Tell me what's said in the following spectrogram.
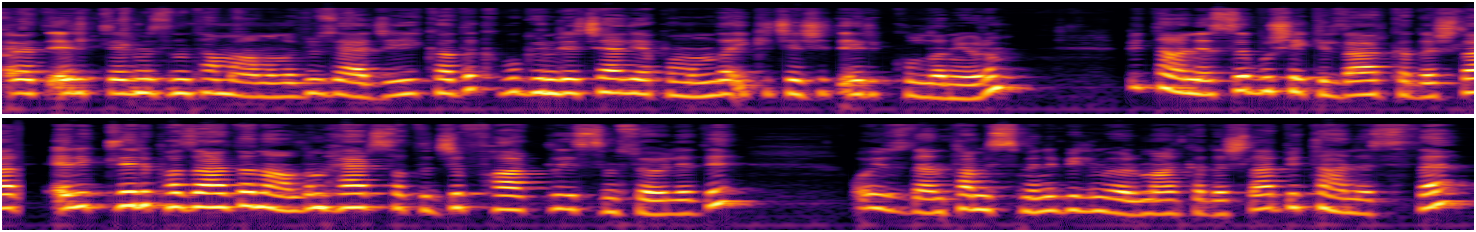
Evet eriklerimizin tamamını güzelce yıkadık. Bugün reçel yapımında iki çeşit erik kullanıyorum. Bir tanesi bu şekilde arkadaşlar. Erikleri pazardan aldım. Her satıcı farklı isim söyledi. O yüzden tam ismini bilmiyorum arkadaşlar. Bir tanesi de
